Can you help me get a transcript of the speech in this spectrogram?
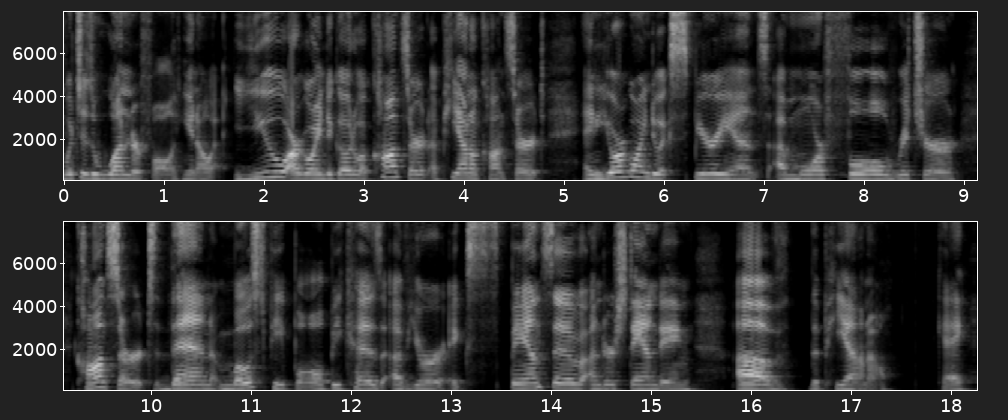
which is wonderful. You know, you are going to go to a concert, a piano concert, and you're going to experience a more full, richer concert than most people because of your expansive understanding of the piano. Okay.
